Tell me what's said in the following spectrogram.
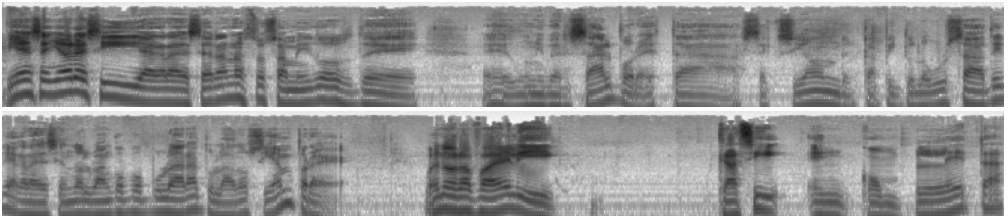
Bien, señores, y agradecer a nuestros amigos de eh, Universal por esta sección del capítulo bursátil y agradeciendo al Banco Popular a tu lado siempre. Bueno, Rafael, y casi en completa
